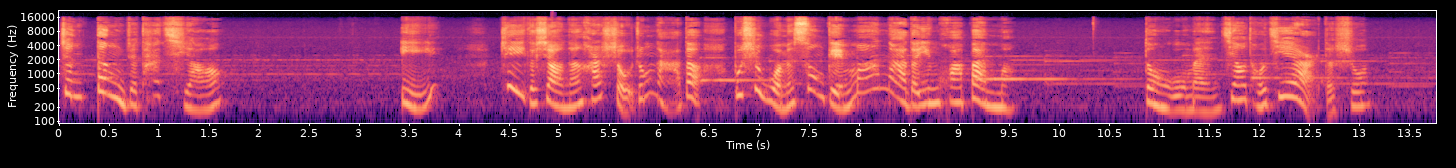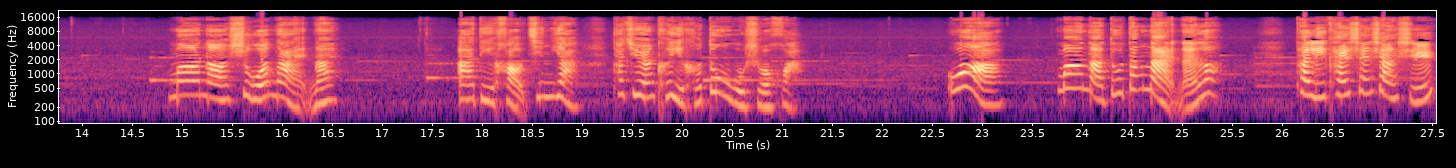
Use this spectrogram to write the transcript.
正瞪着他瞧。咦，这个小男孩手中拿的不是我们送给妈妈的樱花瓣吗？动物们交头接耳地说：“妈妈是我奶奶。”阿弟好惊讶，他居然可以和动物说话。哇，妈妈都当奶奶了！她离开山上时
